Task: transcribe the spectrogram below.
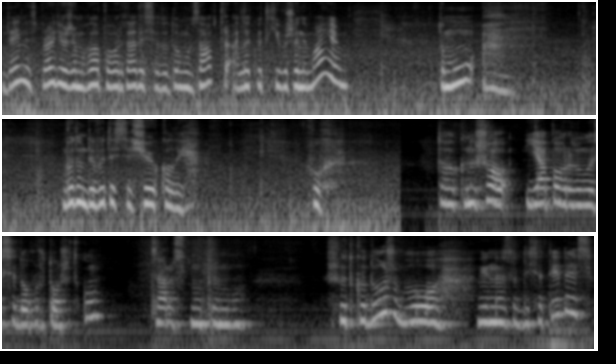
день. Насправді вже могла повертатися додому завтра, але квитків вже немає. Тому будемо дивитися, що і коли. Фух. Так, ну що, я повернулася до гуртожитку. Зараз ми прийму швидко душ, бо він у нас до 10 десь.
